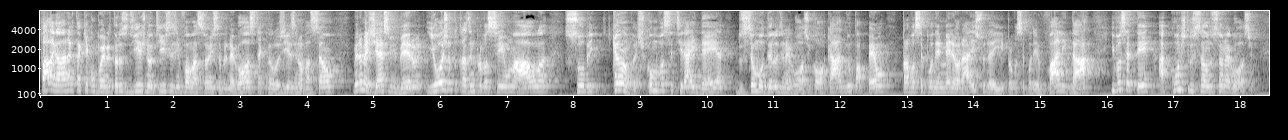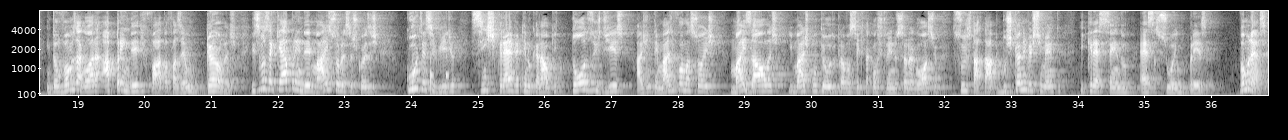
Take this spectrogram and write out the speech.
Fala galera que está aqui acompanhando todos os dias notícias, informações sobre negócios, tecnologias inovação. Meu nome é Jéssica Ribeiro e hoje eu estou trazendo para você uma aula sobre Canvas, como você tirar a ideia do seu modelo de negócio e colocar no papel para você poder melhorar isso daí, para você poder validar e você ter a construção do seu negócio. Então vamos agora aprender de fato a fazer um Canvas. E se você quer aprender mais sobre essas coisas, Curta esse vídeo, se inscreve aqui no canal que todos os dias a gente tem mais informações, mais aulas e mais conteúdo para você que está construindo seu negócio, sua startup, buscando investimento e crescendo essa sua empresa. Vamos nessa!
